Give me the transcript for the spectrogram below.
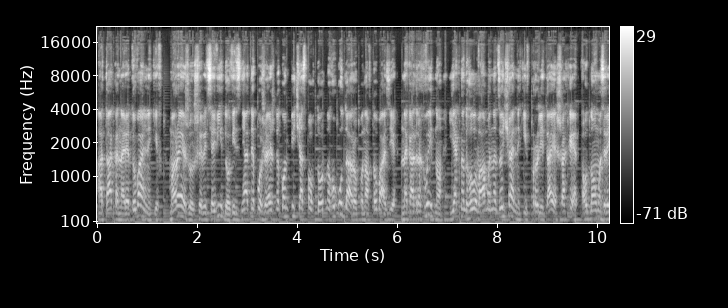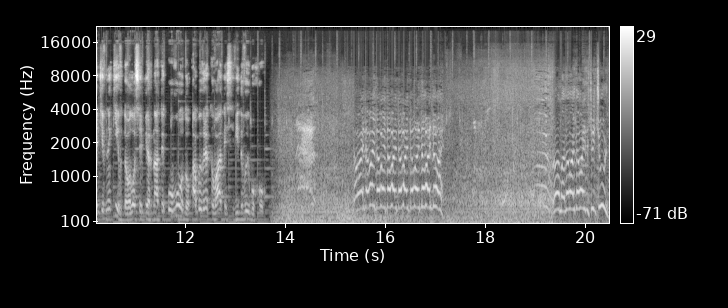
Атака на рятувальників мережею шириться відео відзняте пожежником під час повторного удару по нафтобазі. На кадрах видно, як над головами надзвичайників пролітає шахет. Одному з рятівників довелося пірнати у воду, аби врятуватись від вибуху. Давай, давай, давай, давай, давай, давай, давай, давай. Рома, давай, давай, чуть-чуть.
